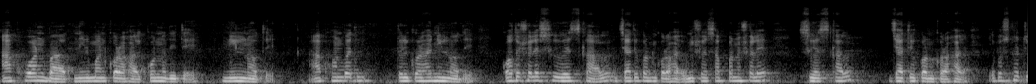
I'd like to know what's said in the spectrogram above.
আখওয়ান বাঁধ নির্মাণ করা হয় কোন নদীতে? নীল নদে। আখওয়ান বাঁধ তৈরি করা হয় নীল নদে। কত সালে সুয়েজ খাল জাতীয়করণ করা হয়। উনিশশো ছাপ্পান্ন সালে সুয়েজ খাল জাতীয়করণ করা হয়। এই প্রশ্নটি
